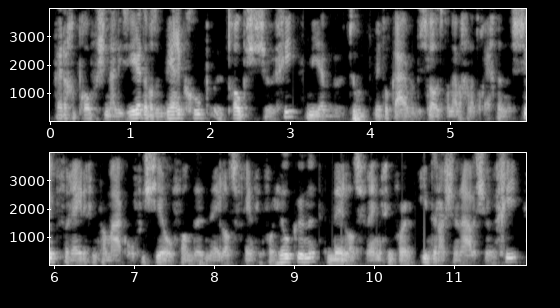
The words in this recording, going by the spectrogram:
verder geprofessionaliseerd. Dat was een werkgroep, de tropische chirurgie. En die hebben we toen met elkaar besloten van nou, we gaan er toch echt een subvereniging van maken, officieel van de Nederlandse Vereniging voor Heelkunde, de Nederlandse Vereniging voor Internationale Chirurgie,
